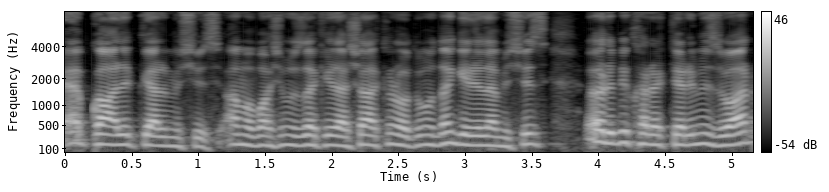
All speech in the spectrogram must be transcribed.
hep galip gelmişiz. Ama başımızdakiler şarkın olduğumuzdan gerilemişiz. Öyle bir karakterimiz var.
